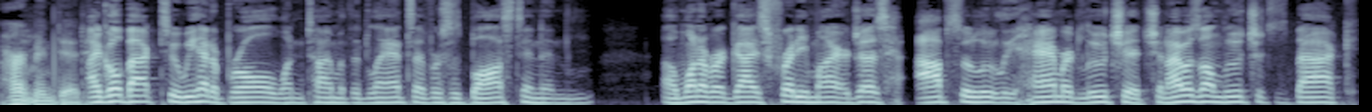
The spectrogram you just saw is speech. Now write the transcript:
Hartman did. I go back to we had a brawl one time with Atlanta versus Boston, and uh, one of our guys, Freddie Meyer, just absolutely hammered Lucic, and I was on Lucic's back,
